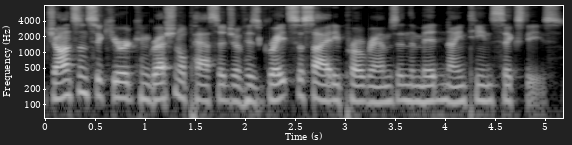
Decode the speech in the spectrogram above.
Johnson secured congressional passage of his Great Society programs in the mid 1960s.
